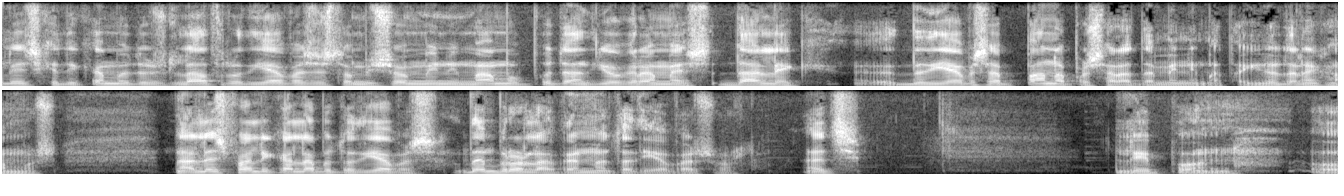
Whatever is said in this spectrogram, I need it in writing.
λέει σχετικά με τους Λάθρο, διάβασε στο μισό μήνυμά μου που ήταν δύο γραμμές. Ντάλεκ, ε, δεν διάβασα πάνω από 40 μηνύματα. Γινόταν χαμός. Να λες πάλι καλά που το διάβασα. Δεν προλαβαίνω να τα διαβάζω όλα. Έτσι. Λοιπόν, ο,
